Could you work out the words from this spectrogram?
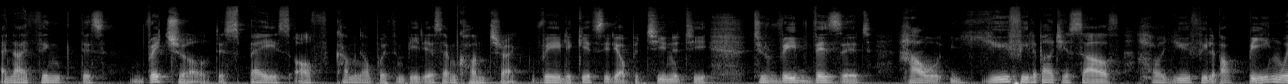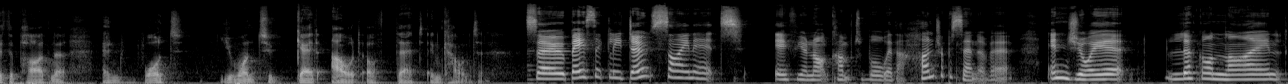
And i think this ritual, this space of coming up with a BDSM contract really gives you the opportunity to revisit how you feel about yourself, how you feel about being with a partner, and what you want to get out of that encounter. So basically, don't sign it if you're not comfortable with 100% of it. Enjoy it. Look online,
